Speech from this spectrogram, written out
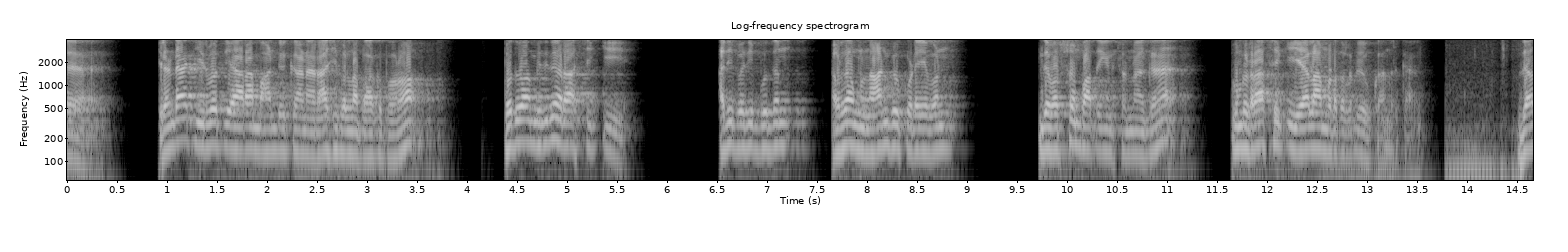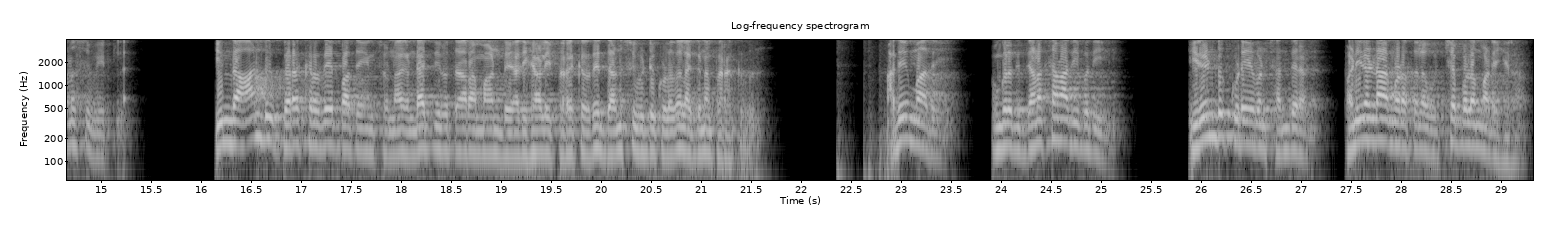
இரண்டாயிரத்தி இருபத்தி ஆறாம் ஆண்டிற்கான ராசி பலனை பார்க்க போகிறோம் பொதுவாக மிதுன ராசிக்கு அதிபதி புதன் அவர் தான் உங்கள் நான்கு குடையவன். இந்த வருஷம் பார்த்தீங்கன்னு சொன்னாக்க உங்கள் ராசிக்கு ஏழாம் இடத்துல போய் உட்காந்துருக்காங்க தனுசு வீட்டில். இந்த ஆண்டு பிறக்கிறதே பார்த்தீங்கன்னு சொன்னால் ரெண்டாயிரத்தி இருபத்தி ஆறாம் ஆண்டு அதிகாலை பிறக்கிறதே தனுசு வீட்டுக்குள்ளே தான் லக்னம் பிறக்குது. அதே மாதிரி உங்களுக்கு தனசனாதிபதி இரண்டு குடையவன் சந்திரன். பனிரெண்டாம் இடத்துல உச்சபலம் அடைகிறார்.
